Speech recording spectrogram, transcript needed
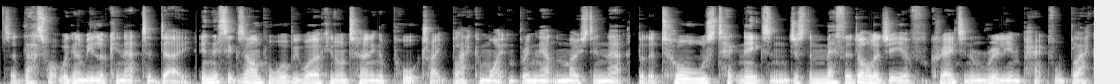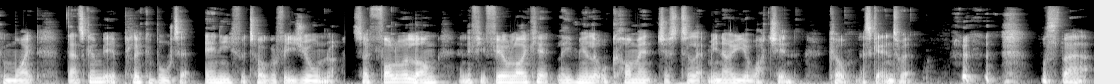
so that's what we're going to be looking at today. In this example we'll be working on turning a portrait black and white and bringing out the most in that but the tools, techniques and just the methodology of creating a really impactful black and white that's going to be applicable to any photography genre. So follow along and if you feel like it leave me a little comment just to let me know you're watching. Cool, let's get into it. What's that?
